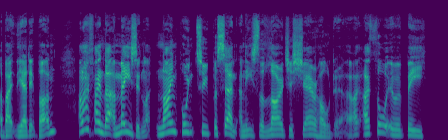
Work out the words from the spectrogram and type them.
about the edit button. And I find that amazing. Like 9.2%, and he's the largest shareholder. I, I thought it would be,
